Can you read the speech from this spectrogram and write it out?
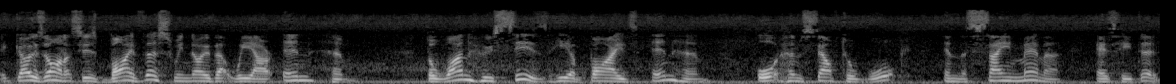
It goes on, it says, By this we know that we are in him. The one who says he abides in him ought himself to walk in the same manner as he did.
